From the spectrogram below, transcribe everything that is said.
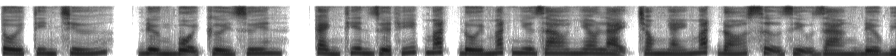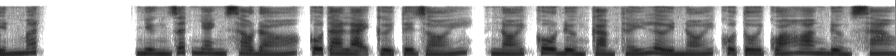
tôi tin chứ, đường bội cười duyên, cảnh thiên duyệt híp mắt đôi mắt như dao nheo lại trong nháy mắt đó sự dịu dàng đều biến mất. Nhưng rất nhanh sau đó, cô ta lại cười tươi giói, nói cô đường cảm thấy lời nói của tôi quá hoang đường sao.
